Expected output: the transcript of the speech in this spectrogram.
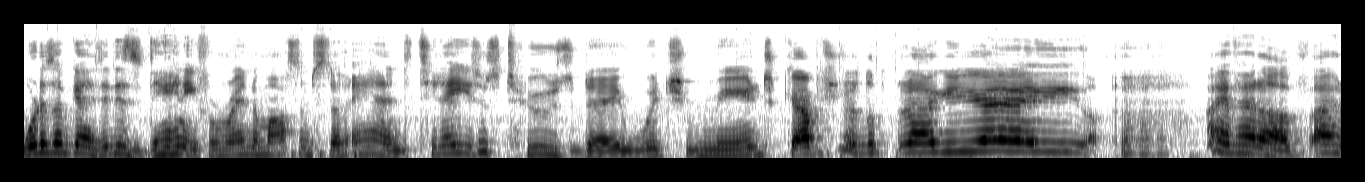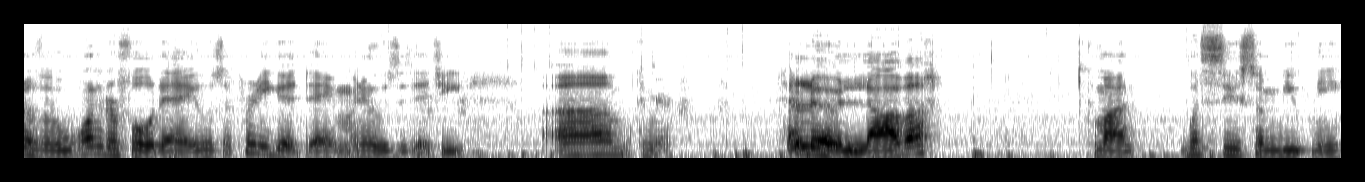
What is up, guys? It is Danny from Random Awesome Stuff, and today is Tuesday, which means capture the flag, yay! I have had a, I had a wonderful day. It was a pretty good day. My nose is itchy. Um, come here. Hello, lava. Come on, let's do some mutiny.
